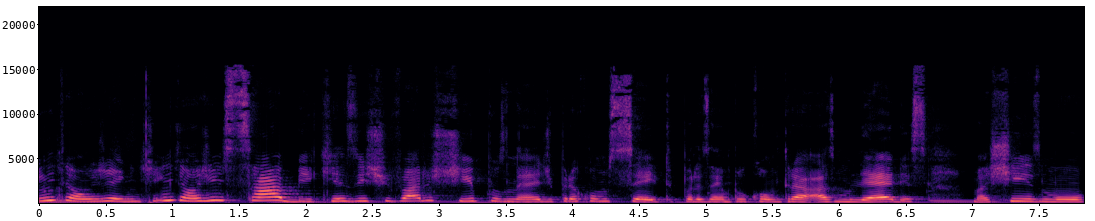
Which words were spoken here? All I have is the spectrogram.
Então, gente, então a gente sabe que existe vários tipos, né, de preconceito, por exemplo, contra as mulheres, machismo,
